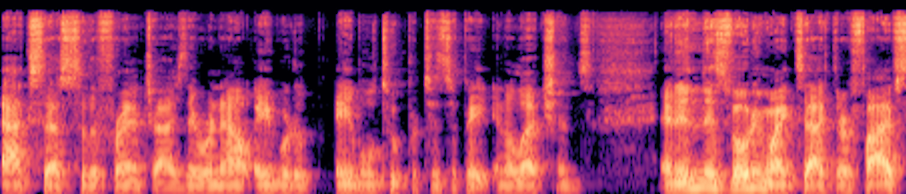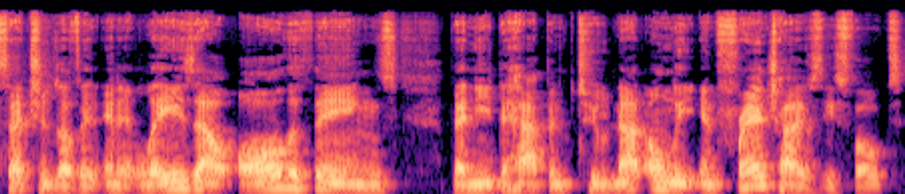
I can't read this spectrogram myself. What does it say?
access to the franchise. They were now able to able to participate in elections. And in this Voting Rights Act, there are five sections of it, and it lays out all the things that need to happen to not only enfranchise these folks,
